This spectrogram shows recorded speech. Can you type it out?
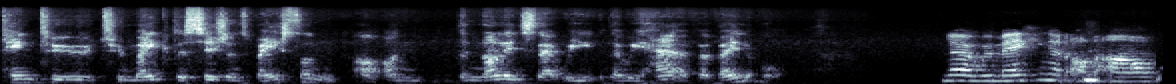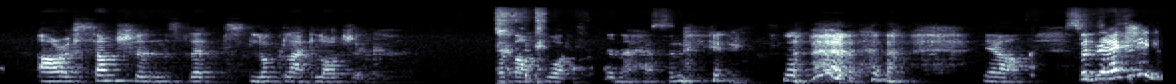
tend to to make decisions based on on the knowledge that we that we have available no we're making it on our our assumptions that look like logic about what's going to happen yeah but actually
